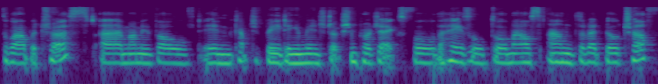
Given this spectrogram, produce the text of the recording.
the Wildwood Trust. Um, I'm involved in captive breeding and reintroduction projects for the hazel dormouse and the red-billed chough.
